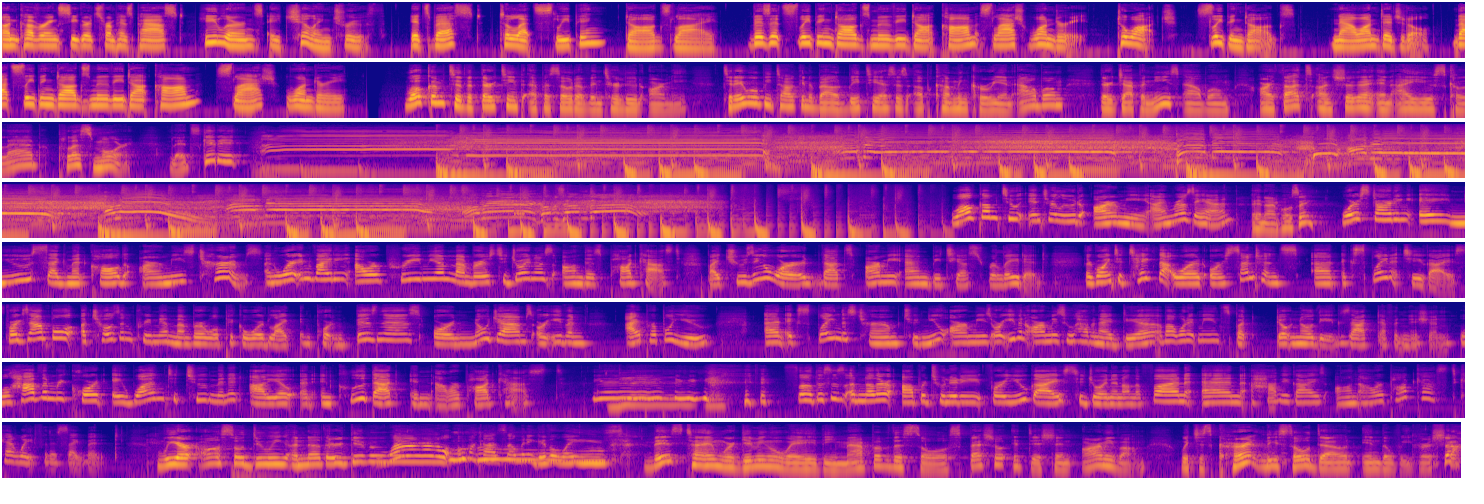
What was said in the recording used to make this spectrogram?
Uncovering secrets from his past, he learns a chilling truth. It's best to let sleeping dogs lie. Visit sleepingdogsmovie.com slash Wondery to watch Sleeping Dogs, now on digital. That's sleepingdogsmovie.com slash Wondery. Welcome to the 13th episode of Interlude Army. Today we'll be talking about BTS's upcoming Korean album, their Japanese album, our thoughts on Suga and IU's collab, plus more. Let's get it! Ah, Welcome to Interlude Army. I'm Roseanne. And I'm Jose. We're starting a new segment called Army's Terms, and we're inviting our premium members to join us on this podcast by choosing a word that's Army and BTS related. They're going to take that word or sentence and explain it to you guys. For example, a chosen premium member will pick a word like important business or no jams or even I purple you and explain this term to new armies or even armies who have an idea about what it means but don't know the exact definition. We'll have them record a one to two minute audio and include that in our podcast. Yay! Yay. so, this is another opportunity for you guys to join in on the fun and have you guys on our podcast. Can't wait for this segment. We are also doing another giveaway. Wow! Oh my god, so many giveaways. This time we're giving away the Map of the Soul Special Edition Army Bomb, which is currently sold out in the Weverse shop. Wow.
